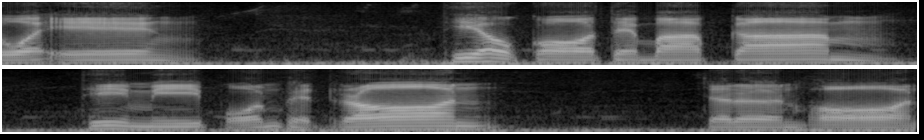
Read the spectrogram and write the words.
ตัวเอง เที่ยวก่อแต่บาปกรรมที่มีผลเผ็ดร้อน เจริญพร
